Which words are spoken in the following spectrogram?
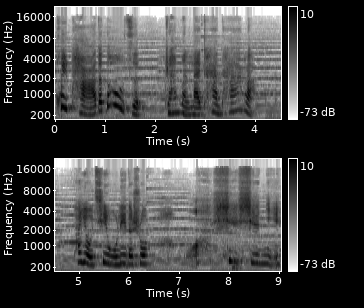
会爬的豆子，专门来看他了。他有气无力地说：“哇，谢谢你。”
